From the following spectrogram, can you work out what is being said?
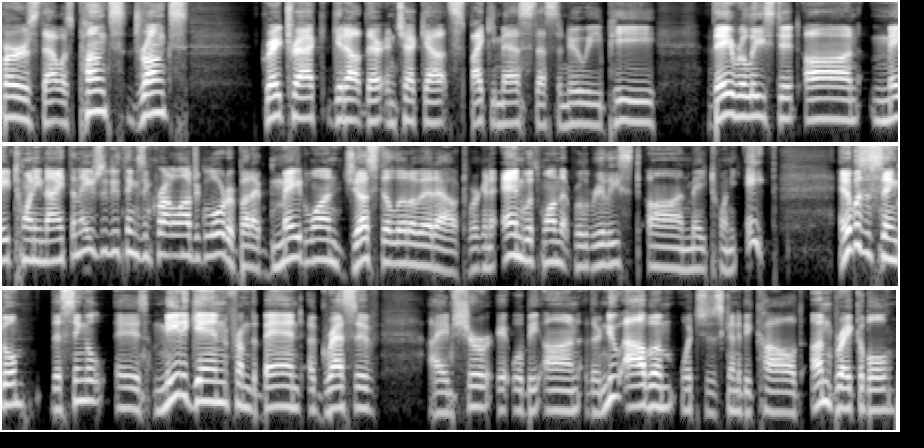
That was Punks Drunks. Great track. Get out there and check out Spiky Mess. That's the new EP. They released it on May 29th, and I usually do things in chronological order, but I made one just a little bit out. We're going to end with one that was released on May 28th, and it was a single. The single is Meet Again from the band Aggressive. I am sure it will be on their new album, which is going to be called Unbreakable.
